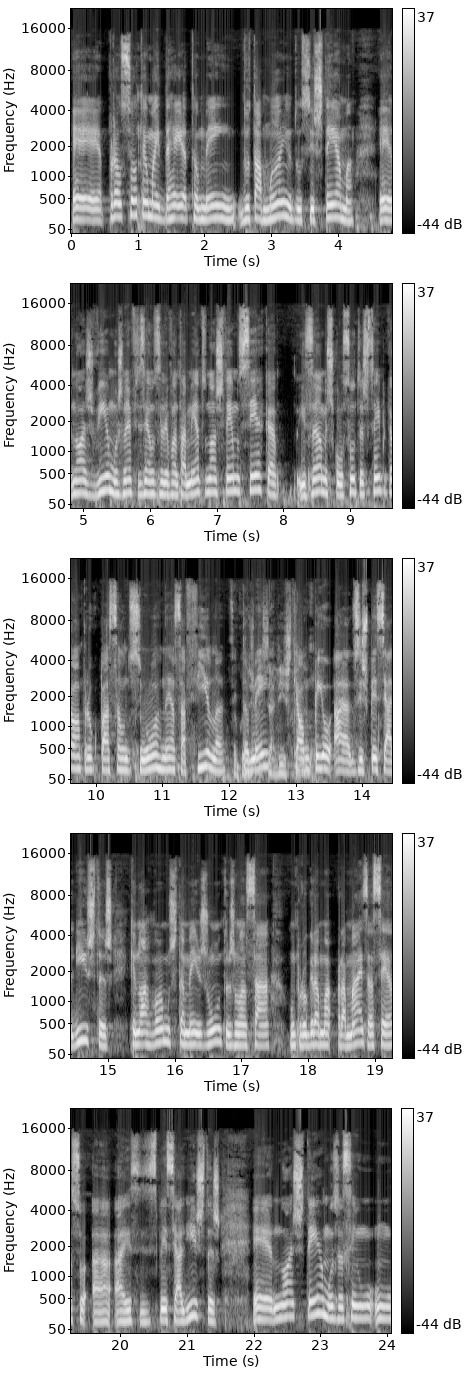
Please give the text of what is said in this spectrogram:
É, Para o senhor ter uma ideia também do tamanho do sistema, é, nós vimos, né, fizemos levantamento, nós temos cerca, exames, consultas, sempre que é uma preocupação do senhor, né, essa fila essa também, que é um, né? os especialistas, que nós vamos também juntos lançar um programa para mais acesso a, a esses especialistas, é, nós temos assim um,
